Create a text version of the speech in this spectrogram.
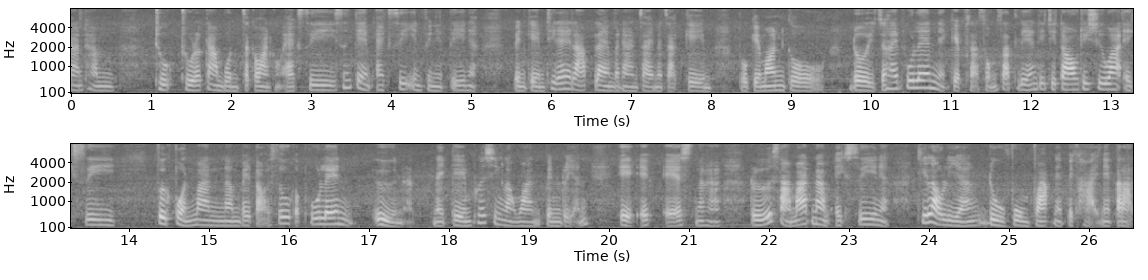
การทำ ทุกธุรกรรมบนจักรวาลของ Axie ซึ่งเกม Axie Infinity เนี่ย เป็นเกมที่ได้รับแรงบันดาลใจมาจากเกม Pokemon Go โดยจะให้ผู้เล่นเนี่ย เก็บสะสมสัตว์เลี้ยงดิจิทัลที่ชื่อว่า Axie ฝึกฝนมันนำไปต่อสู้กับผู้เล่นอื่น ในเกมเพื่อชิงรางวัลเป็นเหรียญ AXS นะคะ หรือสามารถนำ Axie เนี่ยที่เราเลี้ยงดูฟูมฟักเนี่ยไปขายในตลาด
